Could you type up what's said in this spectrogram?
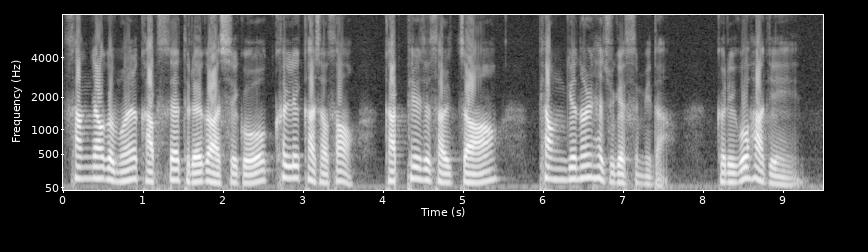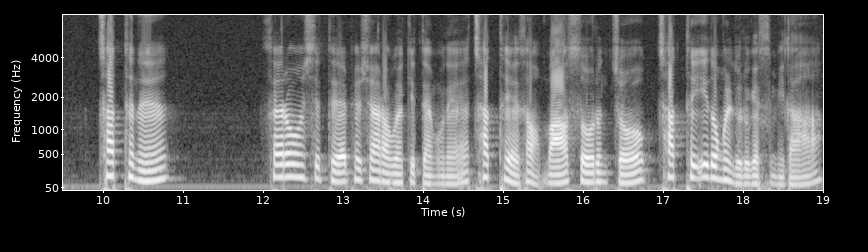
상여금을 값에 드래그 하시고 클릭하셔서 값 필드 설정 평균을 해주겠습니다. 그리고 확인 차트는 새로운 시트에 표시하라고 했기 때문에 차트에서 마우스 오른쪽 차트 이동을 누르겠습니다.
